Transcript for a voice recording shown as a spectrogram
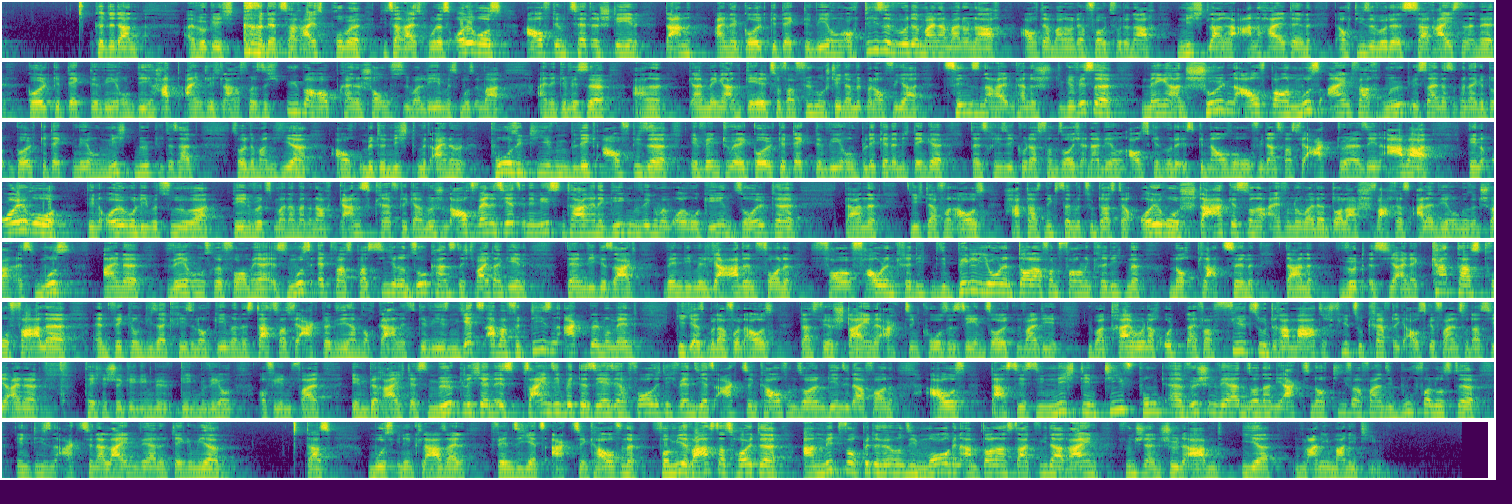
könnte dann wirklich der Zerreißprobe, die Zerreißprobe des Euros auf dem Zettel stehen, dann eine goldgedeckte Währung. Auch diese würde meiner Meinung nach, auch der Meinung der Volkswirte nach, nicht lange anhalten. Auch diese würde es zerreißen. Eine goldgedeckte Währung, die hat eigentlich langfristig überhaupt keine Chance zu überleben. Es muss immer eine gewisse eine Menge an Geld zur Verfügung stehen, damit man auch wieder Zinsen erhalten kann. Eine gewisse Menge an Schulden aufbauen muss einfach möglich sein. Das ist mit einer goldgedeckten Währung nicht möglich. Deshalb sollte man hier auch bitte nicht mit einem positiven Blick auf diese eventuell goldgedeckte Währung blicken, denn ich denke, das Risiko, das von solch einer Währung ausgehen würde, ist genauso hoch wie das, was wir aktuell sehen. Aber den Euro, den Euro, liebe Zuhörer, den wird es meiner Meinung nach ganz kräftig erwischen. Auch wenn es jetzt in den nächsten Tagen eine Gegenbewegung beim Euro gehen sollte, dann gehe ich davon aus, hat das nichts damit zu tun, dass der Euro stark ist, sondern einfach nur, weil der Dollar schwach ist. Alle Währungen sind schwach. Es muss eine Währungsreform her. Es muss etwas passieren. So kann es nicht weitergehen. Denn wie gesagt, wenn die Milliarden von faulen Krediten, die Billionen Dollar von faulen Krediten noch platzen, dann wird es hier eine katastrophale Entwicklung dieser Krise noch geben. Dann ist das, was wir aktuell gesehen haben, noch gar nichts gewesen. Jetzt aber für diesen aktuellen Moment gehe ich erstmal davon aus, dass wir steine Aktienkurse sehen sollten, weil die Übertreibung nach unten einfach viel zu dramatisch, viel zu kräftig ausgefallen ist, sodass hier eine technische Gegenbewegung auf jeden Fall im Bereich des Möglichen ist. Seien Sie bitte sehr, sehr vorsichtig, wenn Sie jetzt Aktien kaufen sollen. Gehen Sie davon aus, dass Sie nicht den Tiefpunkt erwischen werden, sondern die Aktien noch tiefer fallen, Sie Buchverluste in diesen Aktien erleiden werden. Ich denke mir, das muss Ihnen klar sein, wenn Sie jetzt Aktien kaufen. Von mir war es das heute am Mittwoch. Bitte hören Sie morgen am Donnerstag wieder rein. Ich wünsche Ihnen einen schönen Abend. Ihr Money Money Team.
